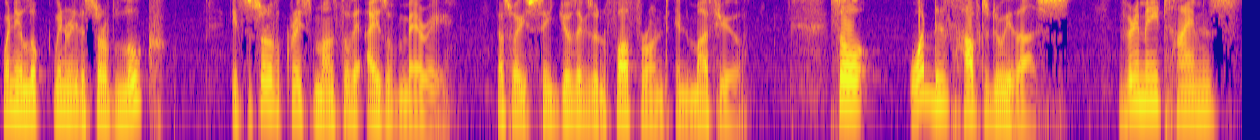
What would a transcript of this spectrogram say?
When you look, when you read the story of Luke, it's the story of Christmas through the eyes of Mary. That's why you see Joseph is on forefront in Matthew. So, what does this have to do with us? Very many times,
